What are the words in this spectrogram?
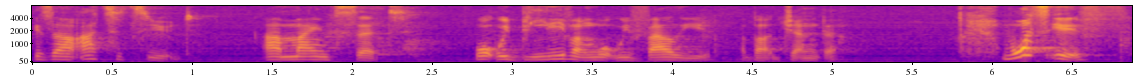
is our attitude, our mindset, what we believe and what we value about gender. What if,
